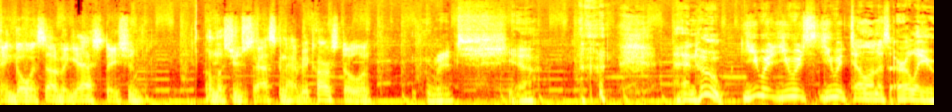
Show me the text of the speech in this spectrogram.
and go inside of a gas station unless you're just asking to have your car stolen. Which, yeah. and who you were you were you were telling us earlier?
